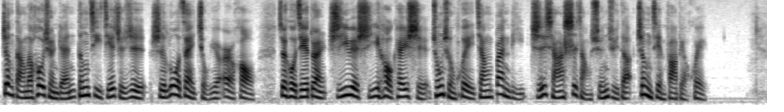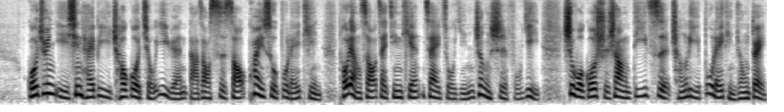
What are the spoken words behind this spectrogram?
政党的候选人登记截止日是落在九月二号。最后阶段，十一月十一号开始，中选会将办理直辖市长选举的证件发表会。国军以新台币超过九亿元打造四艘快速布雷艇，头两艘在今天在左营正式服役，是我国史上第一次成立布雷艇中队。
